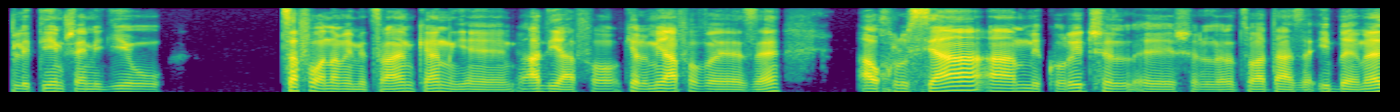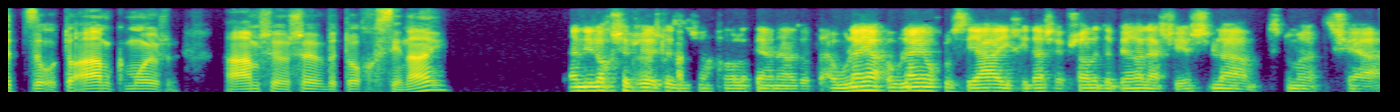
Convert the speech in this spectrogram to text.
פליטים שהם הגיעו צפונה ממצרים, כן, עד יפו, כאילו מיפו וזה. האוכלוסייה המקורית של, אה, של רצועת עזה, היא באמת, זה אותו עם כמו העם שיושב בתוך סיני? אני לא חושב שיש לזה שחר לטענה הזאת. אולי, אולי האוכלוסייה היחידה שאפשר לדבר עליה שיש לה, זאת אומרת, שה,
